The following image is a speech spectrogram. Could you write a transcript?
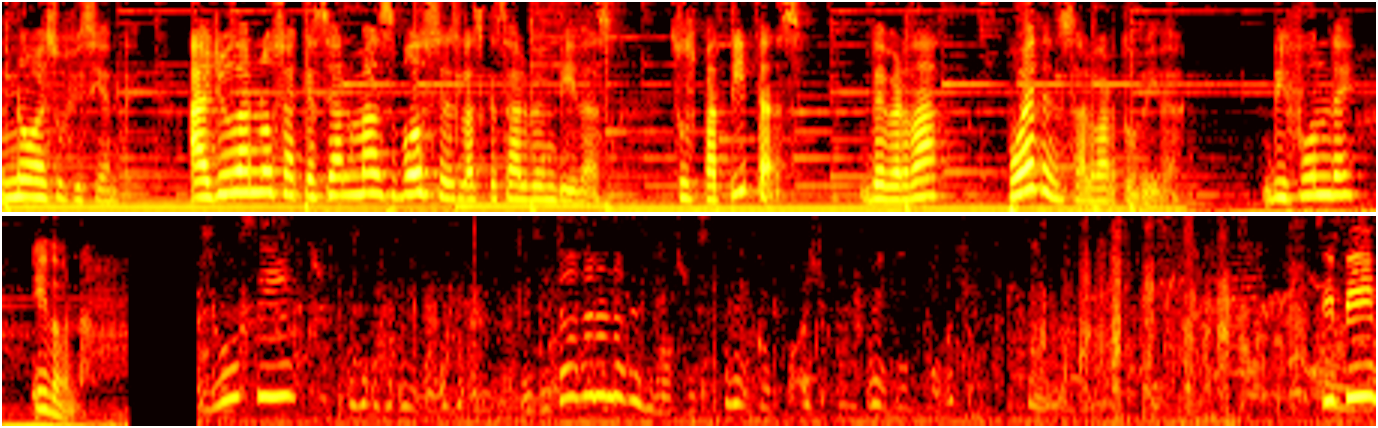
no es suficiente. Ayúdanos a que sean más voces las que salven vidas. Sus patitas, de verdad, pueden salvar tu vida. Difunde y dona. Lucy. Besitos, no nos decimos. Sipi.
